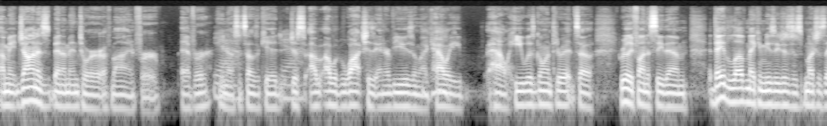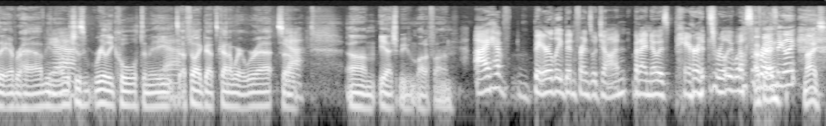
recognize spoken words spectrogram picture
I mean, Jon has been a mentor of mine forever. You Yeah. know, since I was a kid. Yeah. Mm-hmm. Just I, I would watch his interviews and like how he how he was going through it. So really fun to see them. They love making music just as much as they ever have. You know, which is really cool to me. Yeah. I feel like that's kind of where we're at. So. Yeah. Um, yeah, it should be a lot of fun. I have barely been friends with Jon, but I know his parents really well, surprisingly. Nice.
